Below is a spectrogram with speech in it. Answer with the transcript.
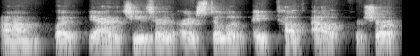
Um, but yeah, the Chiefs are, are still a, a tough out for sure.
